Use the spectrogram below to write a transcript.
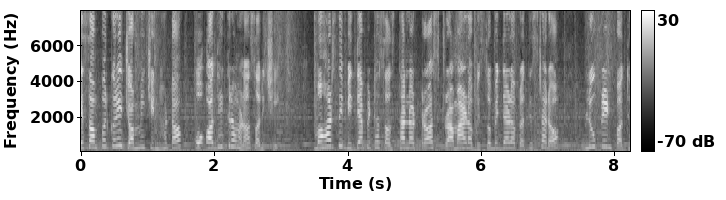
ଏ ସମ୍ପର୍କରେ ଜମି ଚିହ୍ନଟ ଓ ଅଧିଗ୍ରହଣ ସରିଛି। ମହର୍ଷି ବିଦ୍ୟାପୀଠ ସଂସ୍ଥାନ ଟ୍ରଷ୍ଟ ରାମାୟଣ ବିଶ୍ୱବିଦ୍ୟାଳୟ ପ୍ରତିଷ୍ଠାର ବ୍ଲୁପ୍ରିଣ୍ଟ ମଧ୍ୟ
